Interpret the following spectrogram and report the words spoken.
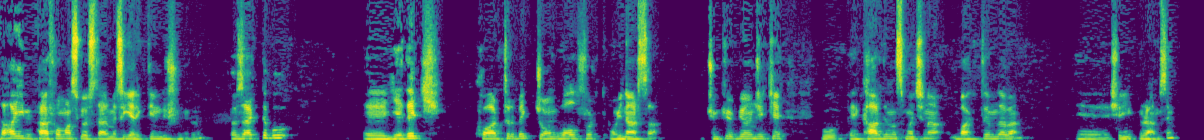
daha iyi bir performans göstermesi gerektiğini düşünüyorum. Özellikle bu e, yedek quarterback John Wolford oynarsa çünkü bir önceki bu e, Cardinals maçına baktığımda ben e, şeyin Rams'in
